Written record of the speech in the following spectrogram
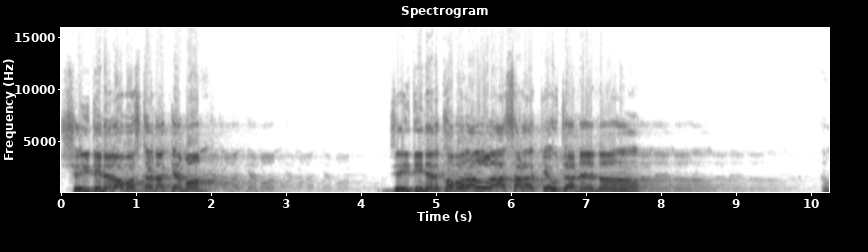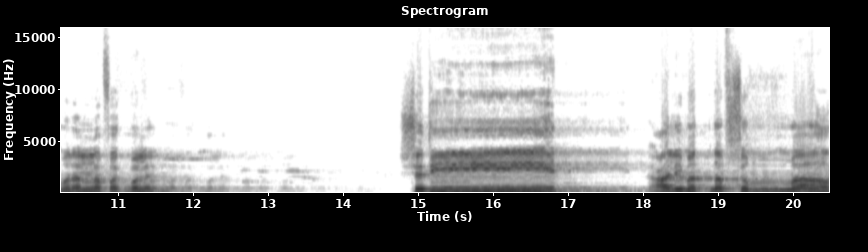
সেই দিনের অবস্থাটা কেমন? যেই দিনের খবর আল্লাহ ছাড়া কেউ জানে না। আমার আল্লাহ পাক বলেন সেদিন আলিমত নফসুম মা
